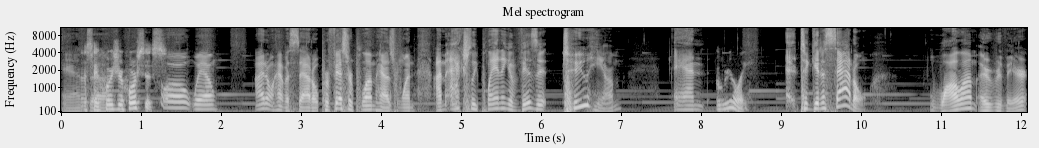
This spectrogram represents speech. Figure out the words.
And I say, uh, where's your horses? Oh, well, I don't have a saddle. Professor Plum has one. I'm actually planning a visit to him and Oh, really? uh, to get a saddle. While I'm over there,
